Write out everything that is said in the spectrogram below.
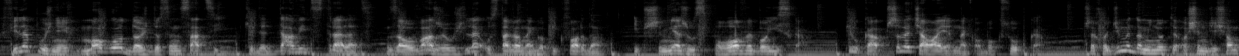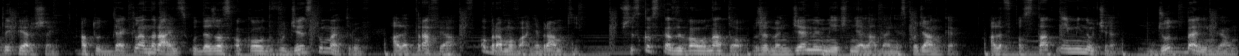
Chwilę później mogło dojść do sensacji, kiedy Dawid Strelec zauważył źle ustawionego Pickforda i przymierzył z połowy boiska. Piłka przeleciała jednak obok słupka. Przechodzimy do minuty 81, a tu Declan Rice uderza z około 20 metrów, ale trafia w obramowanie bramki. Wszystko wskazywało na to, że będziemy mieć nie lada niespodziankę. Ale w ostatniej minucie Jude Bellingham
